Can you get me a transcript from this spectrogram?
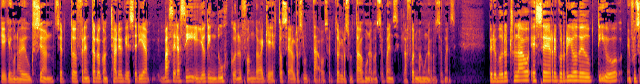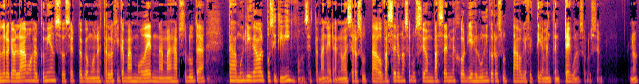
que, que, es una deducción, ¿cierto? Frente a lo contrario que sería, va a ser así y yo te induzco en el fondo a que esto sea el resultado, ¿cierto? El resultado es una consecuencia, la forma es una consecuencia. Pero por otro lado, ese recorrido deductivo, en función de lo que hablábamos al comienzo, ¿cierto? Como nuestra lógica más moderna, más absoluta, estaba muy ligado al positivismo, en cierta manera, ¿no? Ese resultado va a ser una solución, va a ser mejor y es el único resultado que efectivamente entrega una solución, ¿no?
